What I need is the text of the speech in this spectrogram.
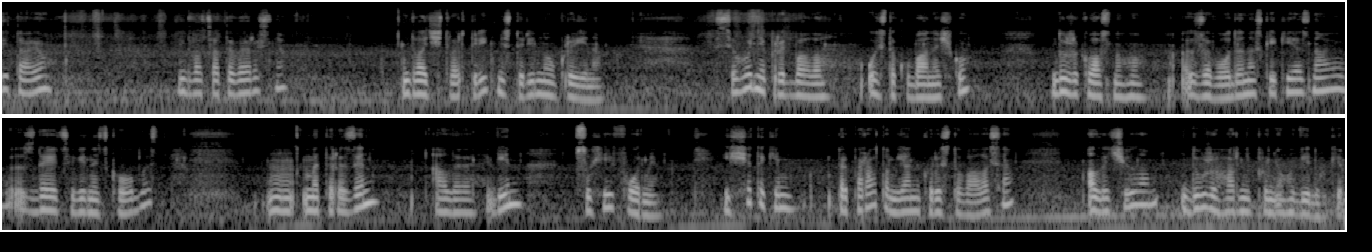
Вітаю. 20 вересня, 24 рік, місто Рівна, Україна. Сьогодні придбала ось таку баночку дуже класного заводу, наскільки я знаю. Здається, Вінницька область. Метерезин, але він в сухій формі. І ще таким препаратом я не користувалася, але чула дуже гарні про нього відгуки.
